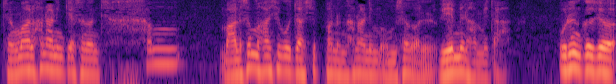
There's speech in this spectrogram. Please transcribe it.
정말 하나님께서는 참 말씀하시고자 싶어하는 하나님 음성을 외면합니다. 우리는 그저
